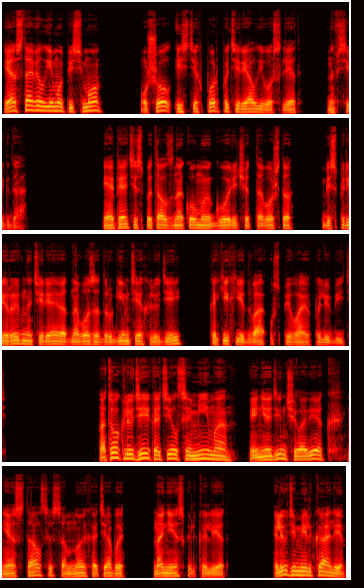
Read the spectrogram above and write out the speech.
Я оставил ему письмо, Ушел и с тех пор потерял его след навсегда. И опять испытал знакомую горечь от того, что беспрерывно теряю одного за другим тех людей, каких едва успеваю полюбить. Поток людей катился мимо, и ни один человек не остался со мной хотя бы на несколько лет. Люди мелькали,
